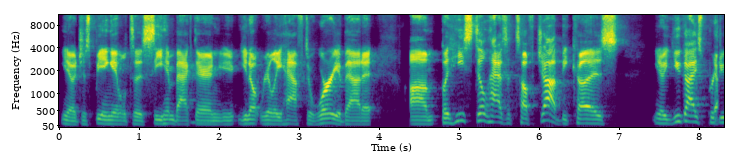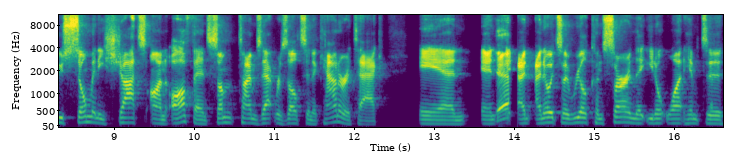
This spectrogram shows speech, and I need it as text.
you know, just being able to see him back there, and you, you don't really have to worry about it. Um, but he still has a tough job because you know you guys produce so many shots on offense. Sometimes that results in a counterattack, and and yeah. I, I, know it's a real concern that you don't want him to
